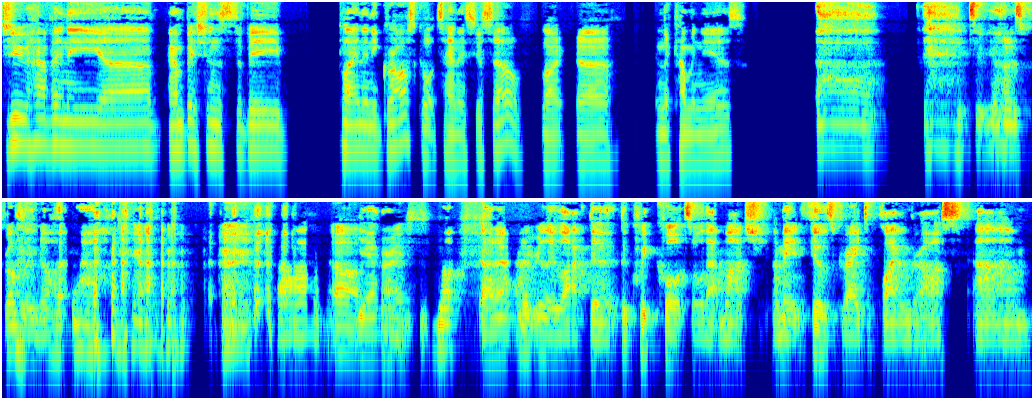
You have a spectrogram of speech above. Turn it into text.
do you have any uh, ambitions to be playing any grass court tennis yourself, like uh, in the coming years? Uh, to be honest, probably not. um, Oh, yeah, Christ. not. I don't. I don't really like the the quick courts all that much. I mean, it feels great to play on grass, um,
